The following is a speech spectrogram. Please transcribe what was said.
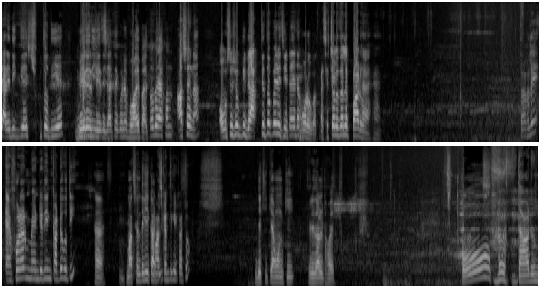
চারিদিক দিয়ে সুতো দিয়ে বেঁধে বেঁধে দিয়েছে। যাতে করে ভয় পায়। তবে এখন আসে না অবশেষ অব্দি রাখতে তো পেরেছি এটা এটা বড় কথা। আচ্ছা চলো তাহলে পারো। হ্যাঁ হ্যাঁ। তাহলে অ্যাফোরার ম্যান্ডারিন কাটো গতি হ্যাঁ। মাঝখান থেকেই কাটি। মাঝখান থেকে কাটো। দেখি কেমন কি রেজাল্ট হয়। ও দারুণ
